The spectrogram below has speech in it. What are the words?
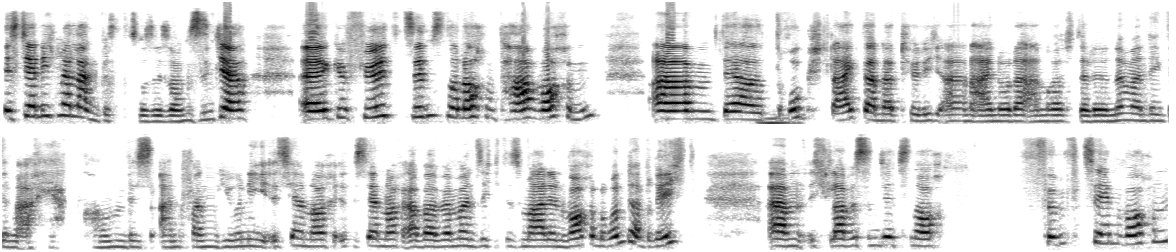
Ist ja nicht mehr lang bis zur Saison. Es sind ja äh, gefühlt sind es nur noch ein paar Wochen. Ähm, der mhm. Druck steigt dann natürlich an einer oder anderer Stelle. Ne? Man denkt immer, ach ja, komm, bis Anfang Juni ist ja noch, ist ja noch. Aber wenn man sich das mal in Wochen runterbricht, ähm, ich glaube, es sind jetzt noch 15 Wochen.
